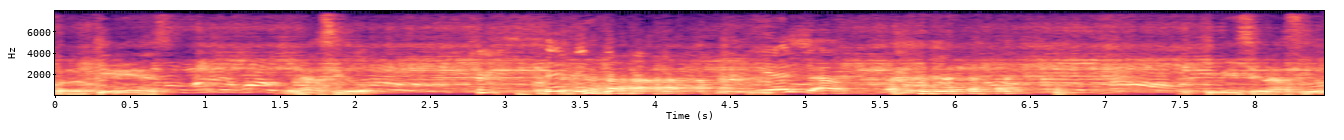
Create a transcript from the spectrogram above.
Con los Kimi es en ácido. Ya, chao. El Kimi es en ácido.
